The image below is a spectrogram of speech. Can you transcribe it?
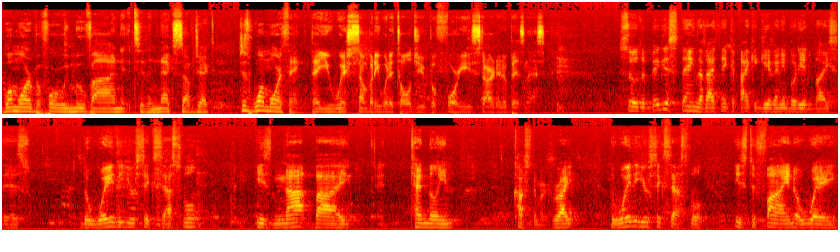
One more before we move on to the next subject. Just one more thing that you wish somebody would have told you before you started a business. So the biggest thing that I think if I could give anybody advice is the way that you're successful is not by 10 million customers, right? The way that you're successful is to find a way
